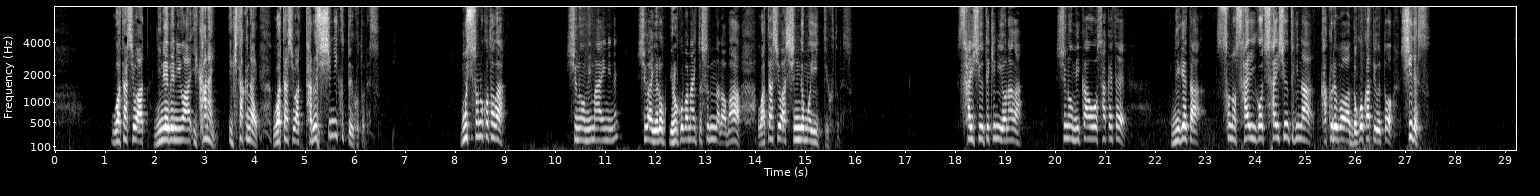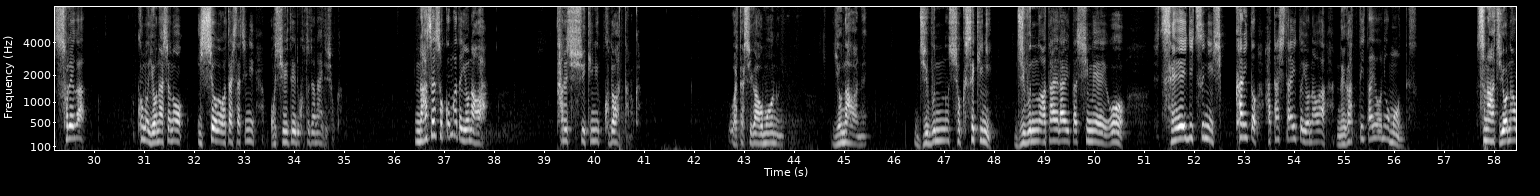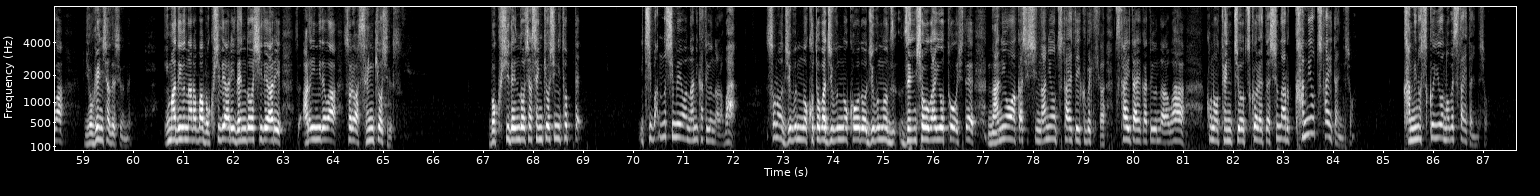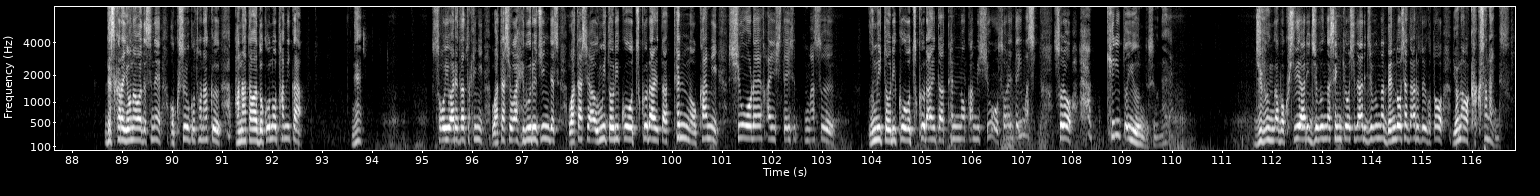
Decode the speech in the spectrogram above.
私はニネベには行かない行きたくない私はタルシに行くということです。もしそのことが主の見舞いにね主が喜ばないとするならば私は死んでもいいということです。最終的にヨナが主の御顔を避けて逃げたその最後最終的な隠れ場はどこかというと死です。それがこのヨナ書の一生が私たちに教えていることじゃないでしょうか。なぜそこまでヨナはタルシュにこだわったのか。私が思うのにヨナはね自分の職責に自分の与えられた使命を誠実にしっかりと果たしたいとヨナは願っていたように思うんです。すなわちヨナは預言者ですよね。今で言うならば牧師であり伝道師でありある意味ではそれは宣教師です。牧師伝道者宣教師にとって一番の使命は何かというならばその自分の言葉自分の行動自分の全生涯を通して何を明かしし何を伝えていくべきか伝えたいかというならばこの天地を作られた主なる神を伝えたいんでしょ？神の救いを述べ伝えたいんでしょ？ですからヨナはですね臆することなくあなたはどこの民かねそう言われた時に私はヘブル人です。私は海と陸を作られた天の神。主を礼拝しています。海と陸を作られた天の神。主を恐れています。それをはっきりと言うんですよね。自分が牧師であり自分が宣教師であり自分が伝道者であるということをヨナは隠さないんです。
